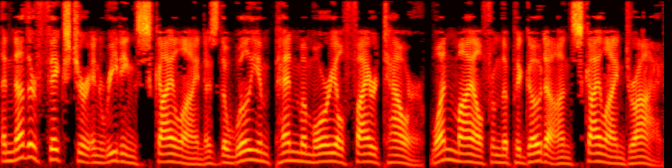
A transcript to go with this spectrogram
Another fixture in Reading's skyline is the William Penn Memorial Fire Tower, one mile from the pagoda on Skyline Drive.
